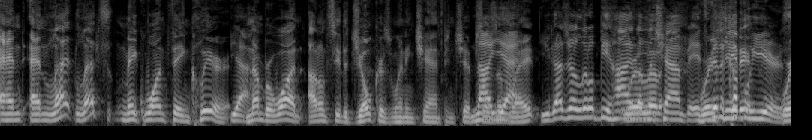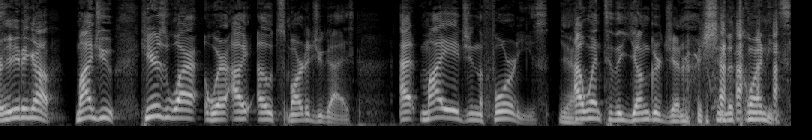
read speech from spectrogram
And and let let's make one thing clear. Yeah. Number one, I don't see the Jokers winning championships Not as yet. of late. You guys are a little behind We're on the little- champion. It's been a couple years. We're heating up. Mind you, here's where where I outsmarted you guys. At my age in the 40s, Yeah. I went to the younger generation, the 20s.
